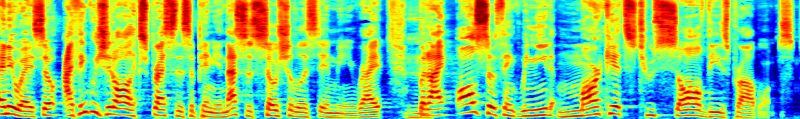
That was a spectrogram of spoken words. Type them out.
anyway, so I think we should all express this opinion. That's the socialist in me, right? Mm-hmm. But I also think we need markets to solve these problems,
